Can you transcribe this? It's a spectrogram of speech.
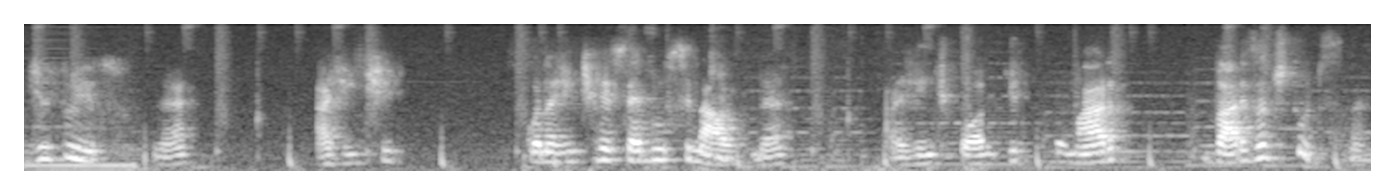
dito isso, né, a gente, quando a gente recebe um sinal, né, a gente pode tomar várias atitudes, né?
